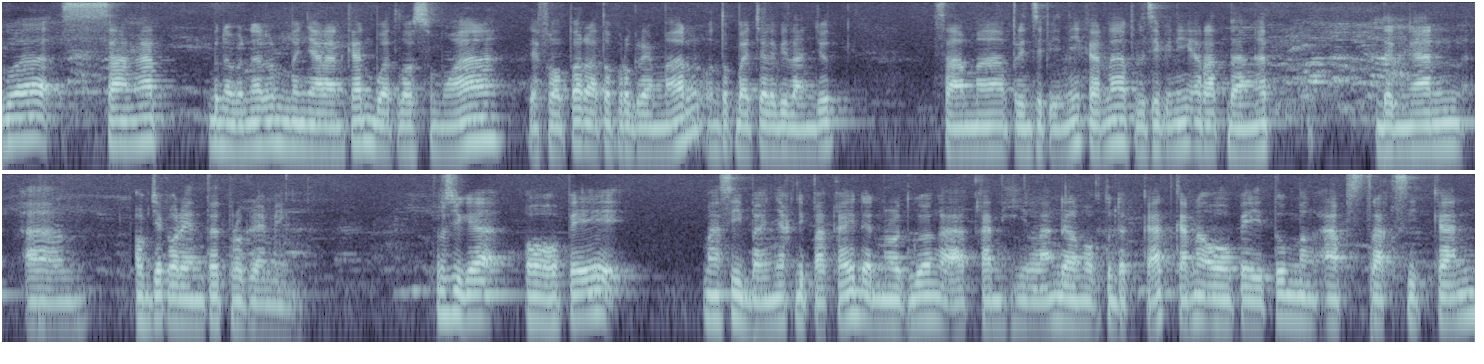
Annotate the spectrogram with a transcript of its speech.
gue sangat benar-benar menyarankan buat lo semua developer atau programmer untuk baca lebih lanjut sama prinsip ini karena prinsip ini erat banget dengan um, object oriented programming. Terus juga OOP masih banyak dipakai dan menurut gue nggak akan hilang dalam waktu dekat karena OOP itu mengabstraksikan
